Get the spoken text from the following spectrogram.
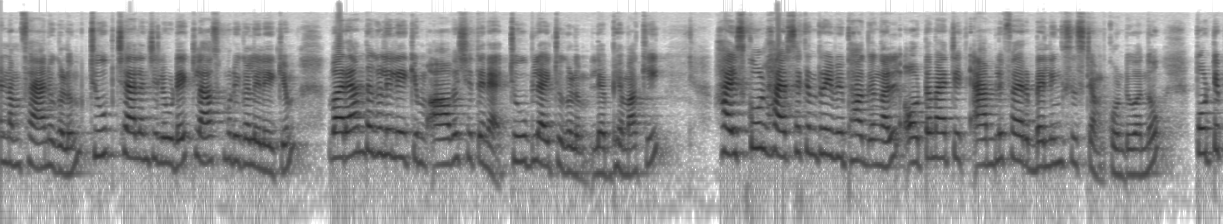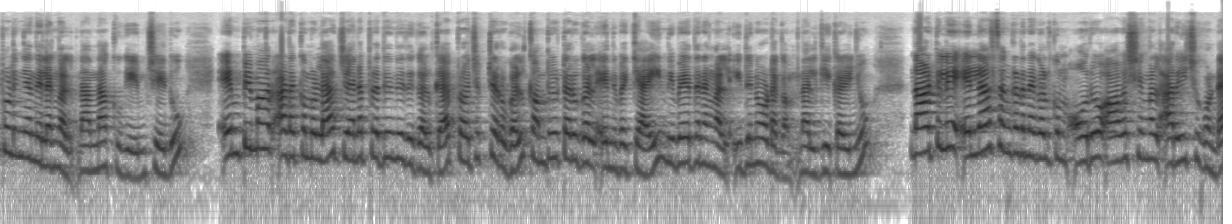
എണ്ണം ഫാനുകളും ട്യൂബ് ചാലഞ്ചിലൂടെ ക്ലാസ് മുറികളിലേക്കും വരാന്തകളിലേക്കും ആവശ്യത്തിന് ട്യൂബ് ലൈറ്റുകളും ലഭ്യമാക്കി. ഹൈസ്കൂൾ ഹയർ സെക്കൻഡറി വിഭാഗങ്ങൾ ഓട്ടോമാറ്റിക് ആംപ്ലിഫയർ ബെല്ലിംഗ് സിസ്റ്റം കൊണ്ടുവന്നു. പൊട്ടിപ്പൊളിഞ്ഞ നിലങ്ങൾ നന്നാക്കുകയും ചെയ്തു. എം പിമാർ അടക്കമുള്ള ജനപ്രതിനിധികൾക്ക് പ്രൊജക്ടറുകൾ കമ്പ്യൂട്ടറുകൾ എന്നിവയ്ക്കായി നിവേദനങ്ങൾ ഇതിനോടകം നൽകി കഴിഞ്ഞു. നാട്ടിലെ എല്ലാ സംഘടനകൾക്കും ഓരോ ആവശ്യങ്ങൾ അറിയിച്ചുകൊണ്ട്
